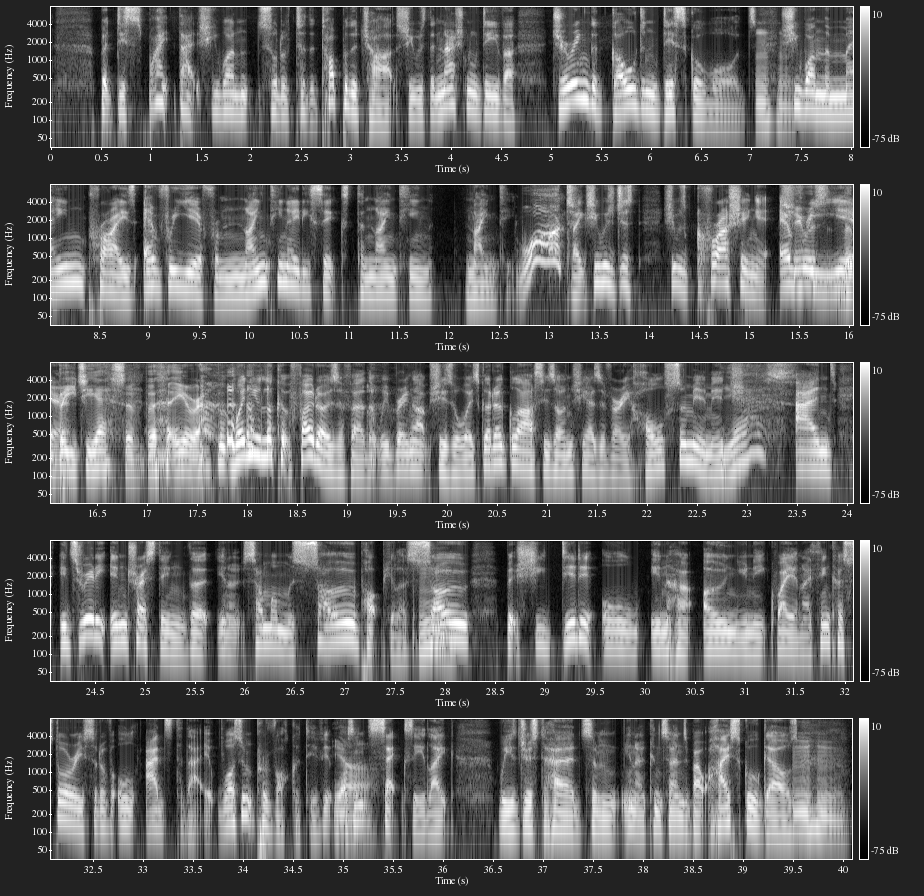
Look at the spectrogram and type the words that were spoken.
But despite that, she won sort of to the top of the charts. She was the national diva. During the Golden Disc Awards, mm-hmm. she won the main prize every year from 1986 to 1990. What? Like she was just she was crushing it every she was year. the BTS of the era. but when you look at photos of her that we bring up, she's always got her glasses on. She has a very wholesome image. Yes. And it's really interesting that, you know, someone was so popular, so hmm. But she did it all in her own unique way. And I think her story sort of all adds to that. It wasn't provocative, it Yeah. wasn't sexy like we just heard some, you know, concerns about high school girls.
